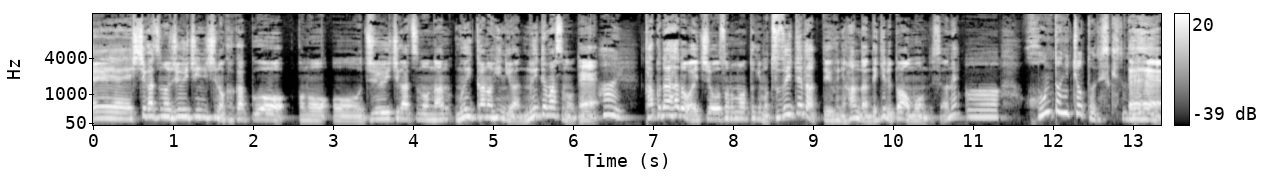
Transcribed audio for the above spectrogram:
えー、7月の11日の価格を、この、11月の6日の日には抜いてますので、はい。拡大波動は一応その時も続いてたっていうふうに判断できるとは思うんですよね。ああ、本当にちょっとですけどね。え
